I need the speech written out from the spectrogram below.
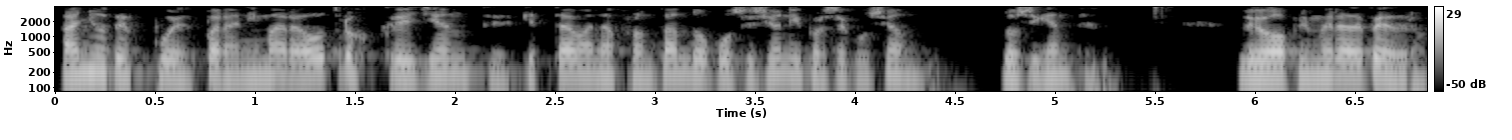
años después para animar a otros creyentes que estaban afrontando oposición y persecución. Lo siguiente, leo a primera de Pedro,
